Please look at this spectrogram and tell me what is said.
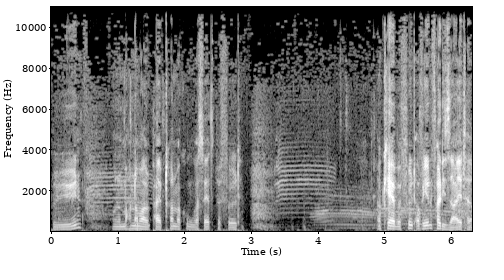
Grün. Und dann machen nochmal ein Pipe dran, mal gucken, was er jetzt befüllt. Okay, er befüllt auf jeden Fall die Seite.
